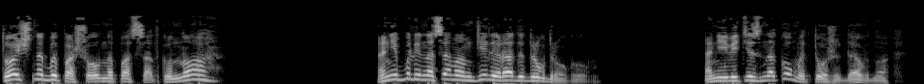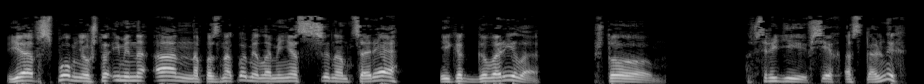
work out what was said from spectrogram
точно бы пошел на посадку, но они были на самом деле рады друг другу. Они ведь и знакомы тоже давно. Я вспомнил, что именно Анна познакомила меня с сыном царя и, как говорила, что среди всех остальных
